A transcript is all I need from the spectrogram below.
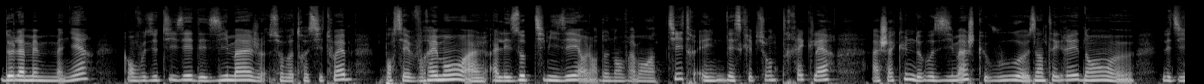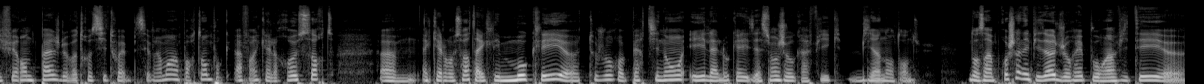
De la même manière, quand vous utilisez des images sur votre site web, pensez vraiment à, les optimiser en leur donnant vraiment un titre et une description très claire à chacune de vos images que vous euh, intégrez dans euh, les différentes pages de votre site web. C'est vraiment important pour, afin qu'elles ressortent, euh, qu'elles ressortent avec les mots-clés toujours pertinents et la localisation géographique bien entendu. Dans un prochain épisode, j'aurai pour invité euh,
